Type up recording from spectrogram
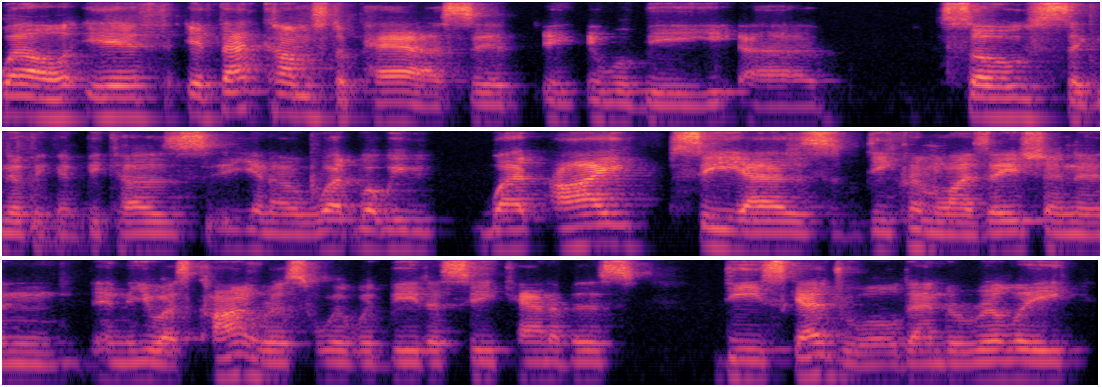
Well, if if that comes to pass, it it, it will be uh, so significant because you know what what we what I see as decriminalization in in the U.S. Congress would, would be to see cannabis descheduled and to really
